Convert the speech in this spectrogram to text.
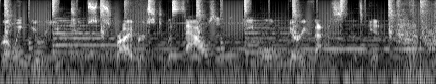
growing your YouTube subscribers to a thousand people very fast. Let's get it.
